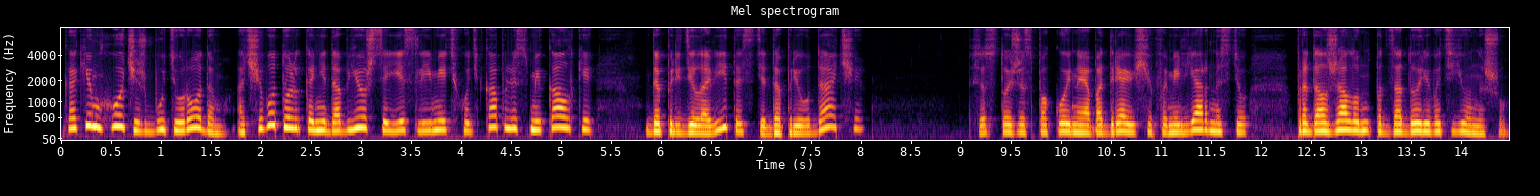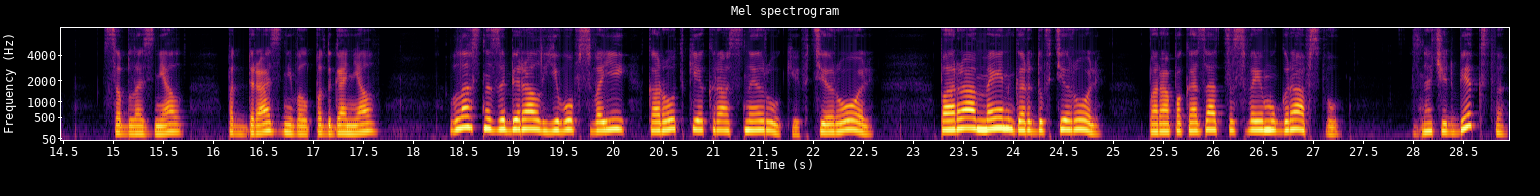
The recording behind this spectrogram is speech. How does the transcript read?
каким хочешь будь уродом, а чего только не добьешься, если иметь хоть каплю смекалки — да при деловитости, да при. Все с той же спокойной ободряющей фамильярностью продолжал он подзадоривать юношу. Соблазнял, поддразнивал, подгонял. Властно забирал его в свои короткие красные руки. В Тироль. Пора Мейнгарду в Тироль. Пора показаться своему графству. Значит, бегство?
